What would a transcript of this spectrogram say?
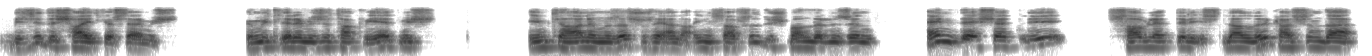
bizi de şahit göstermiş. Ümitlerimizi takviye etmiş. imtihanımıza susayan insafsız düşmanlarınızın en dehşetli savletleri, istillalları karşısında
